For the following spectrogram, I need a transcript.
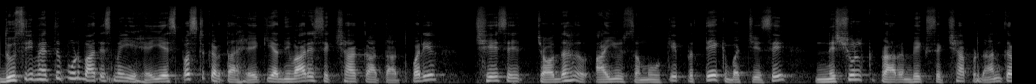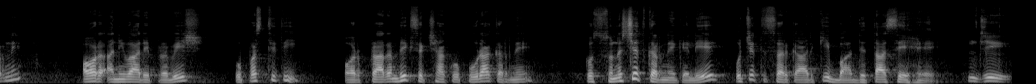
दूसरी महत्वपूर्ण बात इसमें यह है ये स्पष्ट करता है कि अनिवार्य शिक्षा का तात्पर्य 6 से 14 आयु समूह के प्रत्येक बच्चे से निशुल्क प्रारंभिक शिक्षा प्रदान करने और अनिवार्य प्रवेश उपस्थिति और प्रारंभिक शिक्षा को पूरा करने को सुनिश्चित करने के लिए उचित सरकार की बाध्यता से है। जी।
